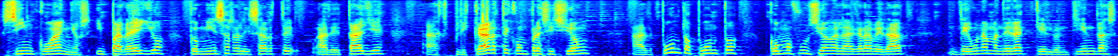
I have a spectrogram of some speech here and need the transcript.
5 años. Y para ello comienza a realizarte a detalle, a explicarte con precisión, al punto a punto, cómo funciona la gravedad de una manera que lo entiendas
